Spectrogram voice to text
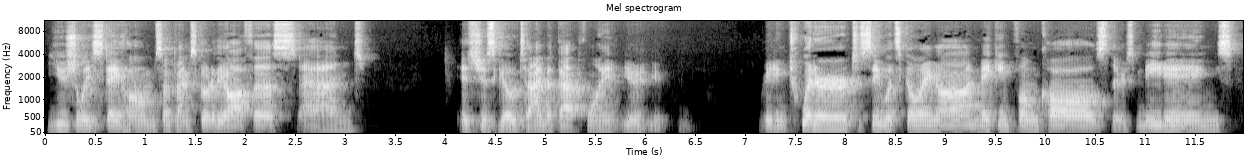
usually stay home, sometimes go to the office. And it's just go time at that point. You're, you're reading Twitter to see what's going on, making phone calls, there's meetings,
